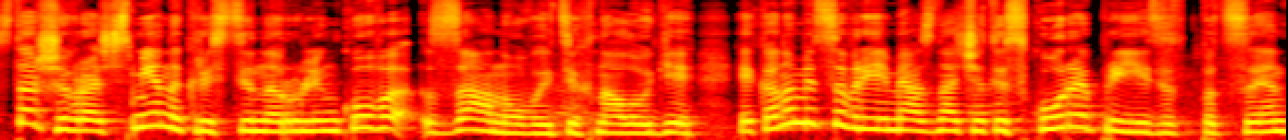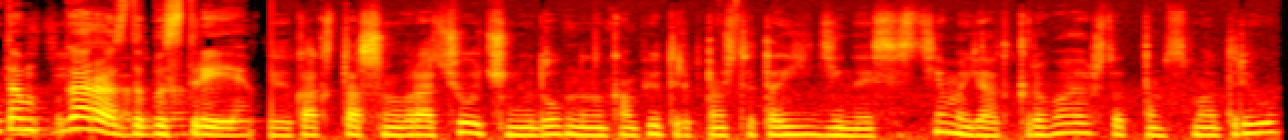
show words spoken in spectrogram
Старший врач смены Кристина Руленкова за новые технологии. Экономится время, а значит и скорая приедет к пациентам гораздо быстрее. И как старшему врачу очень удобно на компьютере, потому что это единая система. Я открываю, что-то там смотрю,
